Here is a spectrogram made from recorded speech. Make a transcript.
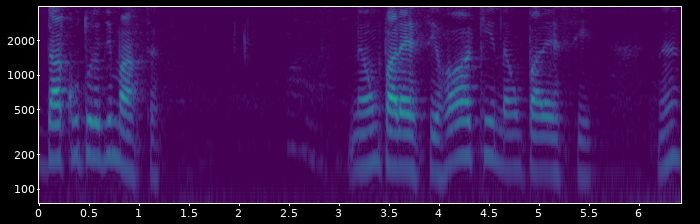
da cultura de massa. Não parece rock, não parece né?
